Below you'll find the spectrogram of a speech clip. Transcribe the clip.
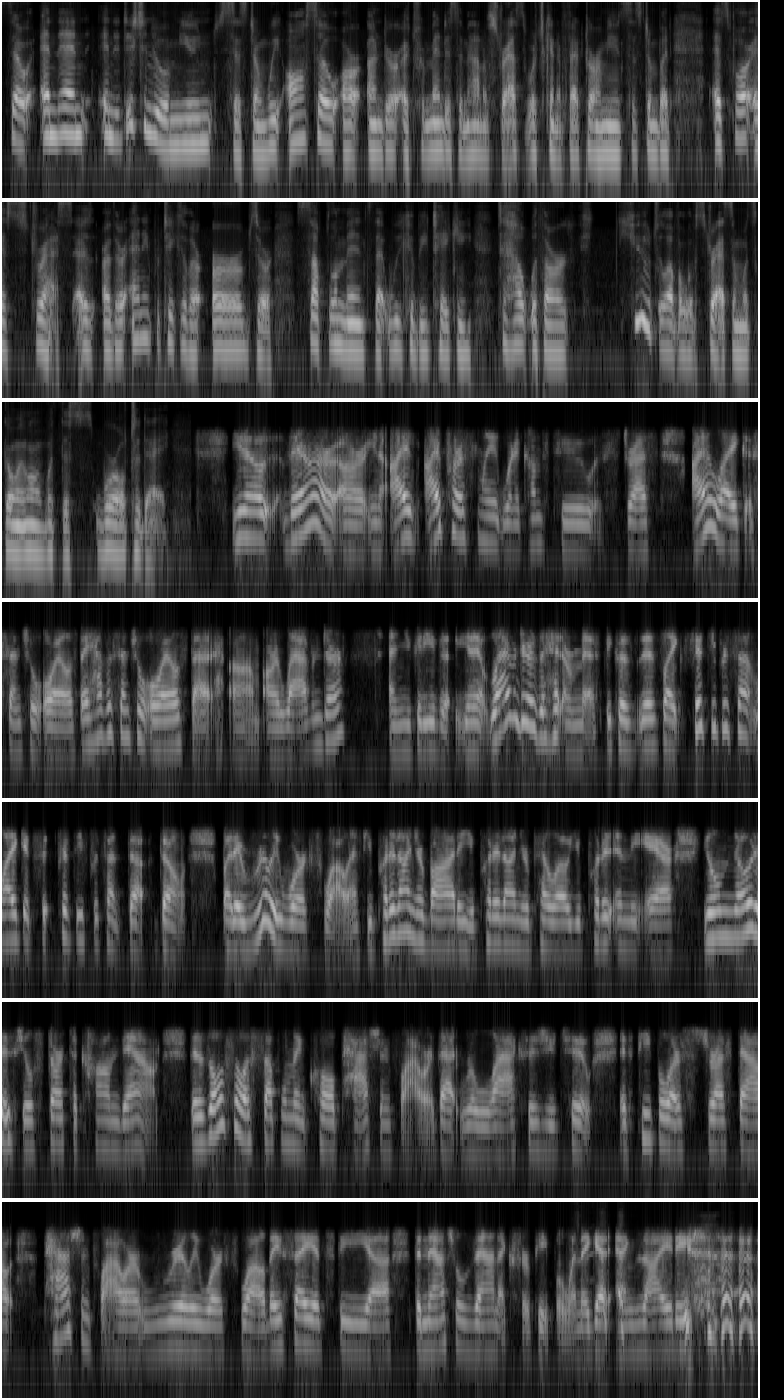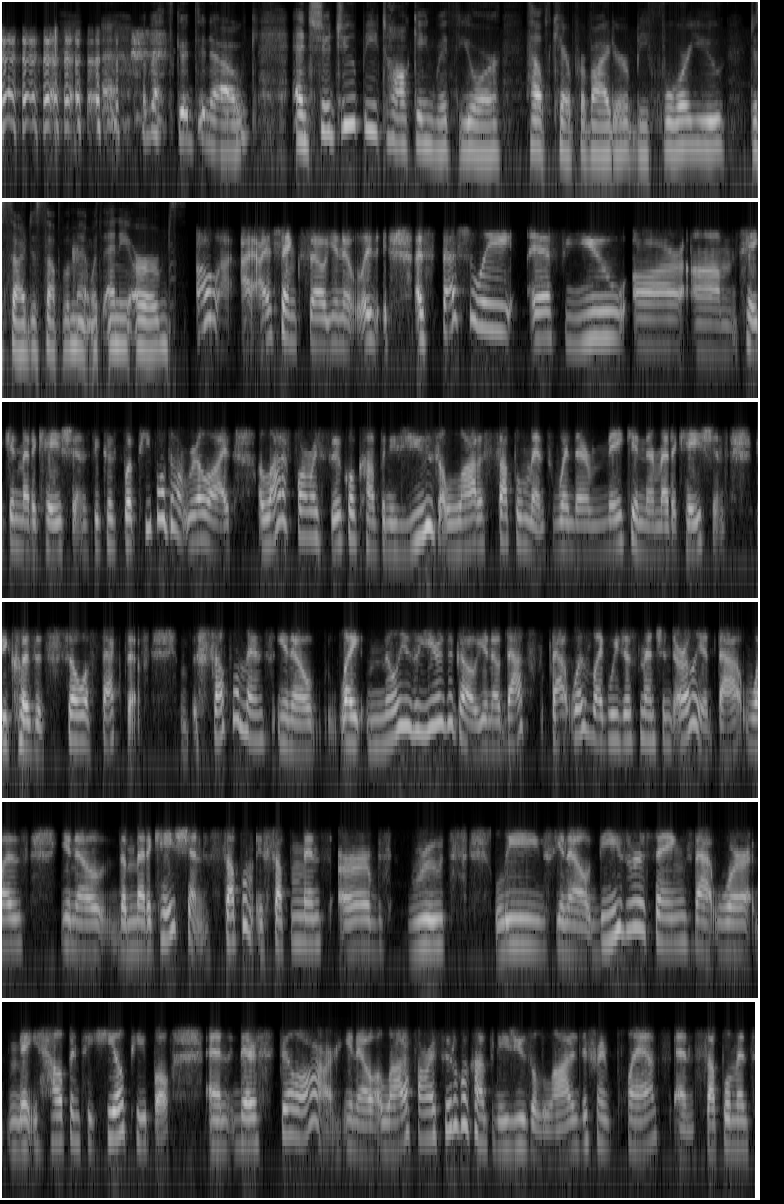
So, and then in addition to immune system, we also are under a tremendous amount of stress, which can affect our immune system. But as far as stress, as, are there any particular herbs or supplements that we could be taking to help with our huge level of stress and what's going on with this world today? You know, there are, are you know, I I personally, when it comes to stress, I like essential oils. They have essential oils that um, are lavender and you could even you know lavender is a hit or miss because there's like 50% like it 50% don't. But it really works well. And if you put it on your body you put it on your pillow you put it in the air you'll notice you'll start to calm down. There's also a supplement called passion flower that relaxes you too. If people are stressed out passion flower really works well. They say it's the uh, the natural xanax for people when they get anxiety. Well, that's good to know and should you be talking with your healthcare provider before you decide to supplement with any herbs? Oh, I, I think so. You know, especially if you are um, taking medications, because what people don't realize, a lot of pharmaceutical companies use a lot of supplements when they're making their medications because it's so effective. Supplements, you know, like millions of years ago, you know, that's that was like we just mentioned earlier. That was, you know, the medication. Supplement, supplements, herbs, roots, leaves. You know, these were things that were helping to heal people, and there still are. You know, a lot of pharmaceutical companies use a lot of different plants and supplements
